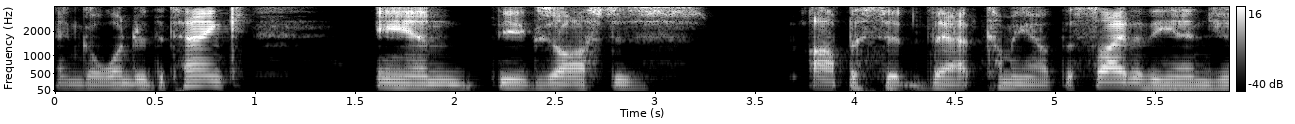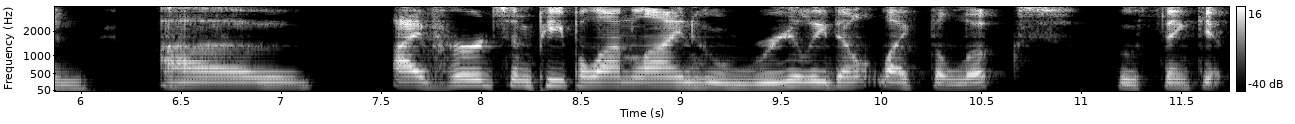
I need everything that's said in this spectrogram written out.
and go under the tank, and the exhaust is opposite that coming out the side of the engine. Uh, I've heard some people online who really don't like the looks, who think it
